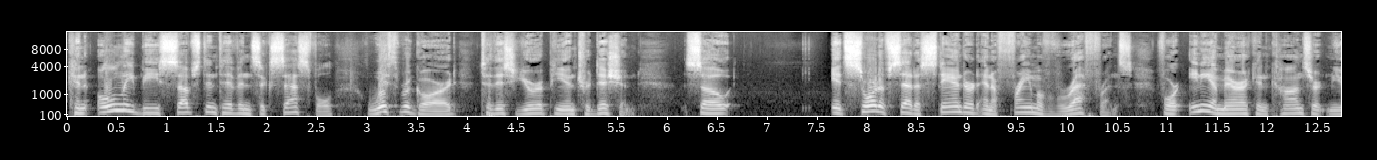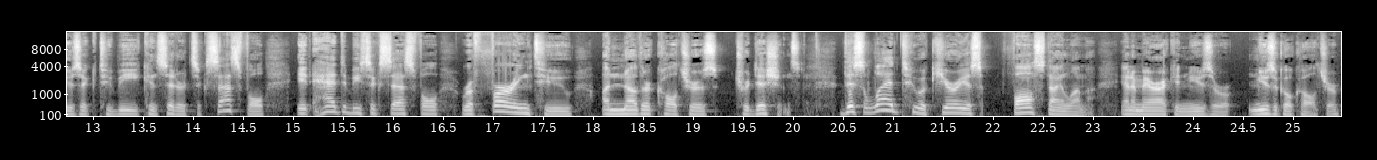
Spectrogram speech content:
can only be substantive and successful with regard to this European tradition. So it sort of set a standard and a frame of reference for any American concert music to be considered successful. It had to be successful referring to another culture's traditions. This led to a curious false dilemma in American music, musical culture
